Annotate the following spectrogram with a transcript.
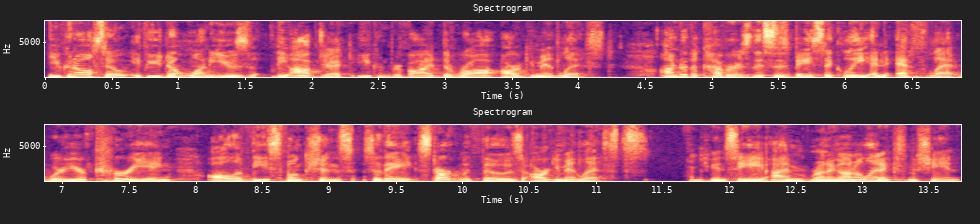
You can also, if you don't want to use the object, you can provide the raw argument list. Under the covers, this is basically an flet where you're currying all of these functions, so they start with those argument lists. And you can see I'm running on a Linux machine,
